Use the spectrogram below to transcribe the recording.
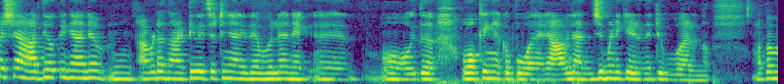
പക്ഷേ ആദ്യമൊക്കെ ഞാൻ അവിടെ നാട്ടിൽ വെച്ചിട്ട് ഞാൻ ഇതേപോലെ ഇത് വാക്കിംഗ് ഒക്കെ പോകാൻ രാവിലെ അഞ്ച് മണിക്ക് എഴുന്നേറ്റ് പോകുമായിരുന്നു അപ്പം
